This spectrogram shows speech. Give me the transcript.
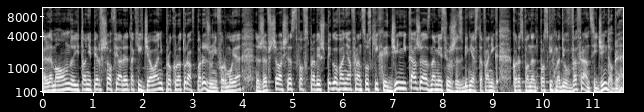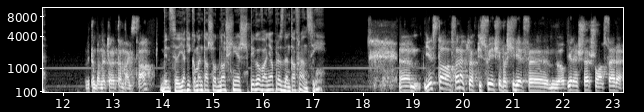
Le Monde i to nie pierwsze ofiary takich działań. Prokuratura w Paryżu informuje, że wszczęła śledztwo w sprawie szpiegowania francuskich dziennikarzy, a z nami jest już Zbigniew Stefanik, korespondent polskich mediów we Francji. Dzień dobry. Witam pana witam państwa. Więc jaki komentarz odnośnie szpiegowania prezydenta Francji? Jest to afera, która wpisuje się właściwie w o wiele szerszą aferę.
